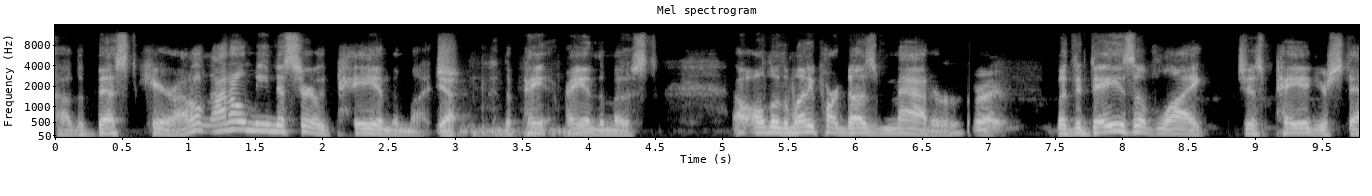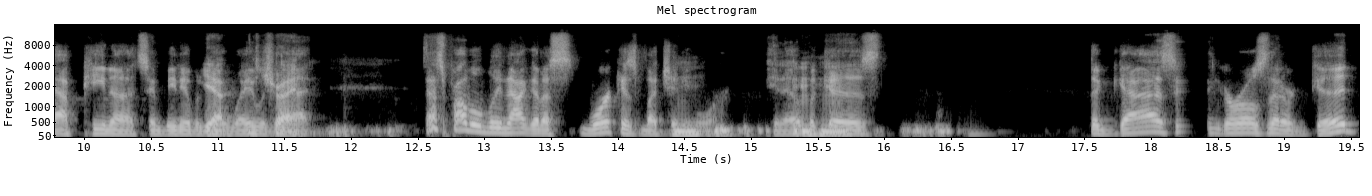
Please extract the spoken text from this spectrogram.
uh, the best care. I don't I don't mean necessarily paying the much. Yeah. The pay, paying the most. Although the money part does matter. Right. But the days of like just paying your staff peanuts and being able to get away with right. that, that's probably not going to work as much mm-hmm. anymore, you know, mm-hmm. because the guys and girls that are good,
